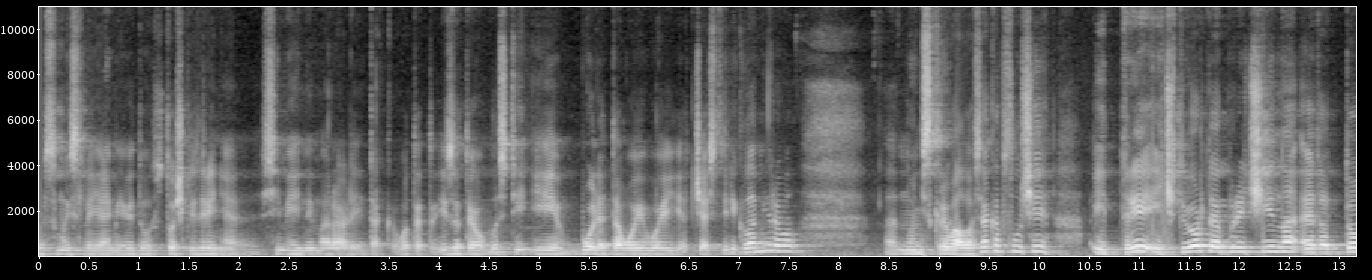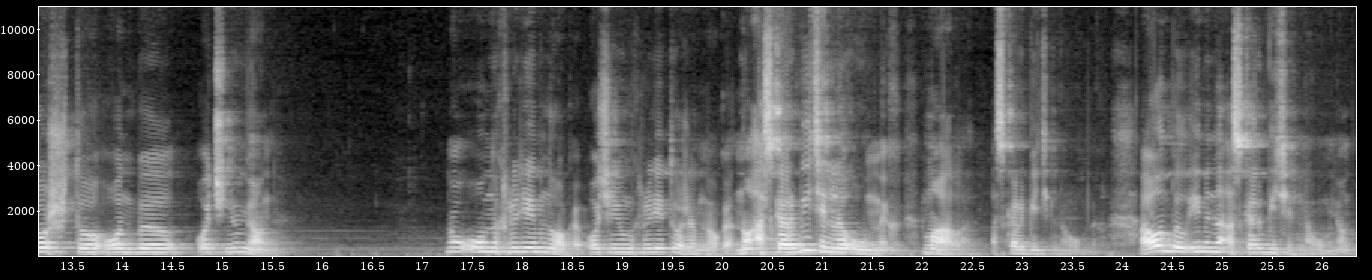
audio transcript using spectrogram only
в смысле, я имею в виду с точки зрения семейной морали, так вот это из этой области, и более того, его и отчасти рекламировал, э, но не скрывал во всяком случае. И, три, и четвертая причина – это то, что он был очень умен. Ну, умных людей много, очень умных людей тоже много, но оскорбительно умных мало, оскорбительно умных. А он был именно оскорбительно умен.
